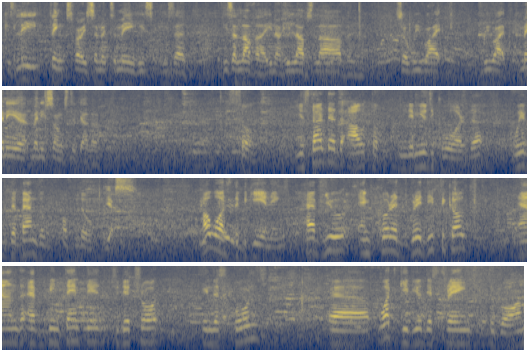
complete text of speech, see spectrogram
because Lee thinks very similar to me. He's he's a he's a lover. You know, he loves love, and so we write we write many uh, many songs together. So, you started out of, in the music world with the band of, of Blue. Yes. How was the beginning? Have you encountered great difficult and have been tempted to the throat in the sponge? Uh, what give you the strength to go on?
